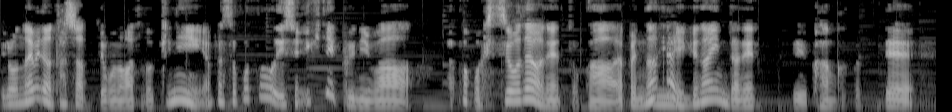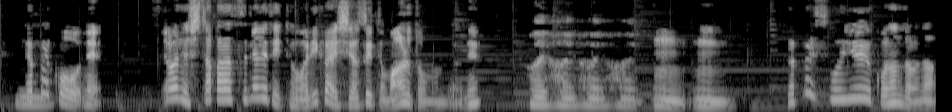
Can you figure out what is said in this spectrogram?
いろんな意味での他者っていうものがあったときに、やっぱりそこと一緒に生きていくには、やっぱこう必要だよねとか、やっぱりなきゃいけないんだねっていう感覚って、やっぱりこうね、やっぱり下から積み上げていった方が理解しやすいってのもあると思うんだよね。はいはいはいはい。うん、うん。やっぱりそういう、こうなんだろうな、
